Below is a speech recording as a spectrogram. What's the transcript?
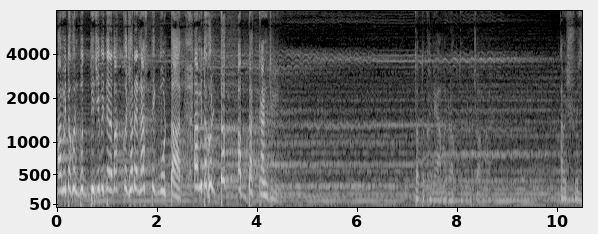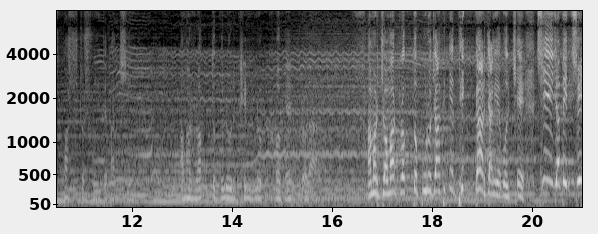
আমি তখন বুদ্ধিজীবীদের বাক্য ঝরে নাস্তিক মুরতাদ। আমি তখন টক অব দ্য কান্ট্রি। ততক্ষণে আমার রক্তগুলো জমা আমি সুস্পষ্ট শুনতে পাচ্ছি আমার রক্তগুলোর ঘৃণ্য ক্ষোভের প্রলাপ। আমার জমাট রক্ত পুরো জাতিকে ধিক্কার জানিয়ে বলছে, ছি, জাতি, ছি!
